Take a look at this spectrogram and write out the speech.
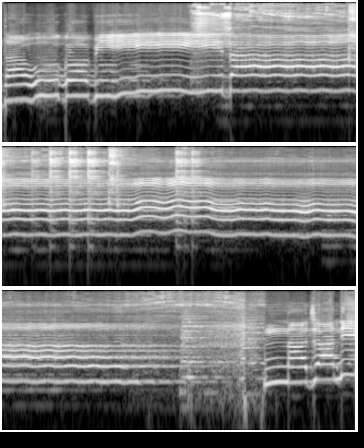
দাউ গবিদা না জানি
